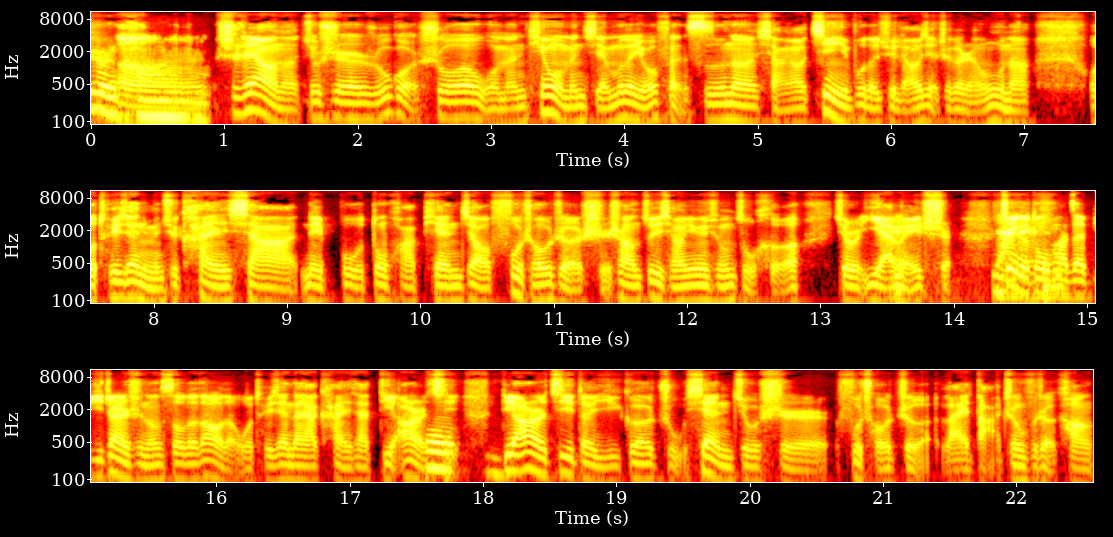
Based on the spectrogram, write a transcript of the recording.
就是康，嗯，是这样的，就是如果说我们听我们节目的有粉丝呢，想要进一步的去了解这个人物呢，我推荐你们去看一下那部动画片叫《复仇者史上最强英雄组合》，就是 EMH。这个动画在 B 站是能搜得到的，我推荐大家看一下第二季。第二季的一个主线就是复仇者来打征服者康，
